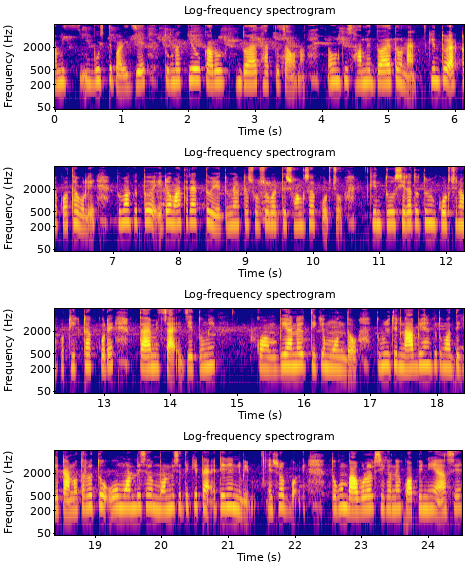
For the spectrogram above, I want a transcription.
আমি বুঝতে পারি যে তোমরা কেউ কারোর দয়া থাকতে চাও না, এমনকি স্বামীর দয়াতেও না কিন্তু একটা কথা বলি, তোমাকে তো এটাও মাথায় রাখতে হবে তুমি একটা শ্বশুরবাড়িতে সংসার করছ। কিন্তু সেটা তো তুমি করছ না, ঠিকঠাক করে। তাই আমি চাই যে তুমি কম, বিহানের দিকে মন দাও। তুমি যদি না বিহানকে তোমার দিকে টানো, তাহলে তো ও মনালিসা মনালিসার দিকে টেনে নেবে? এসব বলে। তখন বাবুলাল সেখানে কপি নিয়ে আসে।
